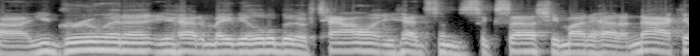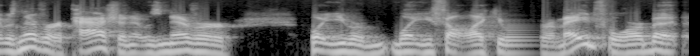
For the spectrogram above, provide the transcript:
Uh, you grew in it. You had maybe a little bit of talent. You had some success. You might have had a knack. It was never a passion. It was never what you were what you felt like you were made for. But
